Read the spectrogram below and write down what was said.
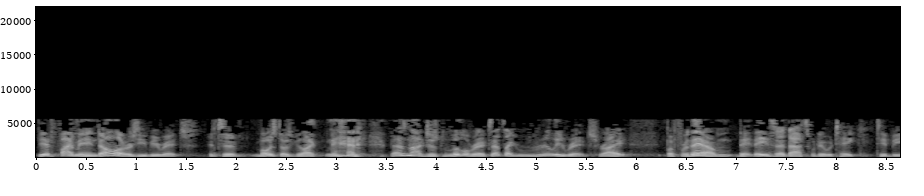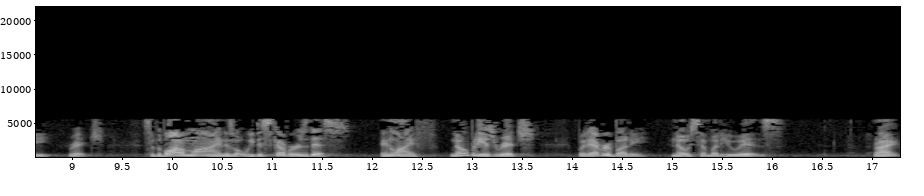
If you had five million dollars, you'd be rich. And to most of us, be like, man, that's not just little rich. That's like really rich, right? But for them, they, they said that's what it would take to be rich. So the bottom line is what we discover is this: in life, nobody is rich, but everybody knows somebody who is. Right?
